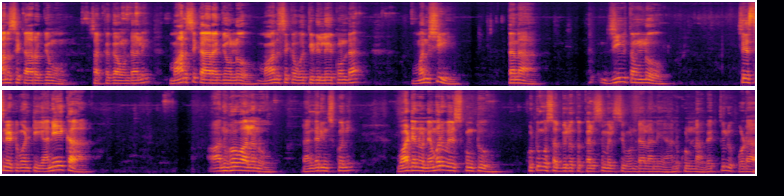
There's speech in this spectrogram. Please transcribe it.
మానసిక ఆరోగ్యము చక్కగా ఉండాలి. మానసిక ఆరోగ్యంలో మానసిక ఒత్తిడి లేకుండా మనిషి తన జీవితంలో చేసినటువంటి అనేక అనుభవాలను రంగరించుకొని వాటిని నెమరు వేసుకుంటూ కుటుంబ సభ్యులతో కలిసిమెలిసి ఉండాలని అనుకున్న వ్యక్తులు కూడా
